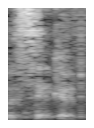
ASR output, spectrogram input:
with sick of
